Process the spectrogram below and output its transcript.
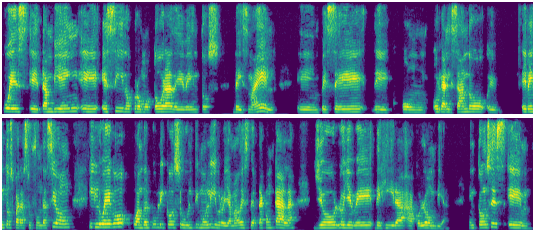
pues eh, también he sido promotora de eventos de Ismael. empecé con, organizando eventos para su fundación y luego cuando él publicó su último libro llamado Despierta con Cala, yo lo llevé de gira a Colombia. Entonces, em,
